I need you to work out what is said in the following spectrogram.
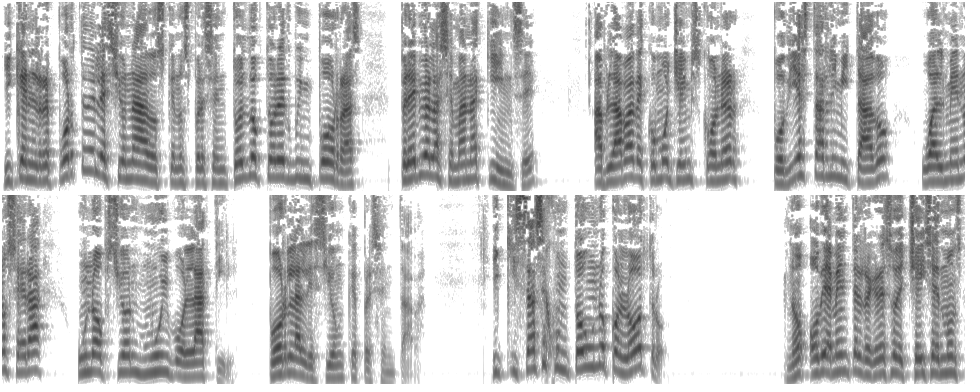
y que en el reporte de lesionados que nos presentó el doctor Edwin Porras previo a la semana 15, hablaba de cómo James Conner podía estar limitado o al menos era una opción muy volátil por la lesión que presentaba. Y quizás se juntó uno con lo otro. No, obviamente el regreso de Chase Edmonds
